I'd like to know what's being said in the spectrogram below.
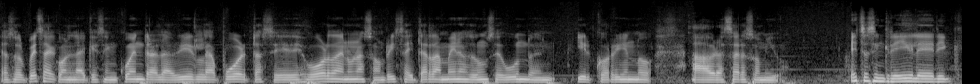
La sorpresa con la que se encuentra al abrir la puerta se desborda en una sonrisa y tarda menos de un segundo en ir corriendo a abrazar a su amigo. Esto es increíble, Eric.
